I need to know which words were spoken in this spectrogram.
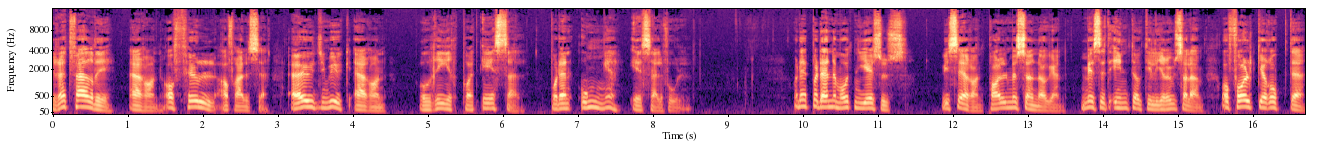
Rettferdig er han og full av frelse, audmjuk er han og rir på et esel, på den unge eselfolen. Og det er på denne måten Jesus, vi ser han, palmesøndagen, med sitt inntog til Jerusalem, og folket ropte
